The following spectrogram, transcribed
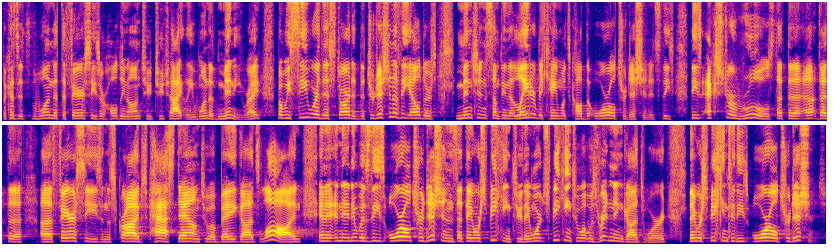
Because it's the one that the Pharisees are holding on to too tightly, one of many, right? But we see where this started. The tradition of the elders mentions something that later became what's called the oral tradition. It's these, these extra rules that the, uh, that the uh, Pharisees and the scribes passed down to obey God's law. And, and, it, and it was these oral traditions that they were speaking to. They weren't speaking to what was written in God's word, they were speaking to these oral traditions.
